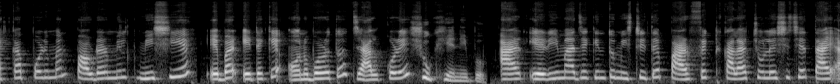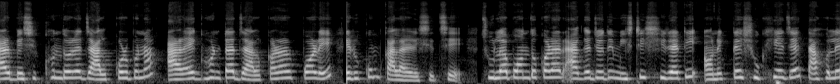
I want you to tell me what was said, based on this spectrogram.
এক কাপ পরিমাণ পাউডার মিল্ক মিশিয়ে, এবার এটাকে অনবরত জাল করে শুকিয়ে নিব। আর এরই মাঝে কিন্তু কিন্তু মিষ্টিতে পারফেক্ট কালার চলে এসেছে, তাই আর বেশিক্ষণ ধরে জাল করব না। আড়াই ঘণ্টা জাল করার পরে এরকম কালার এসেছে। চুলা বন্ধ করার আগে যদি মিষ্টির শিরাটি অনেকটাই শুকিয়ে যায়, তাহলে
